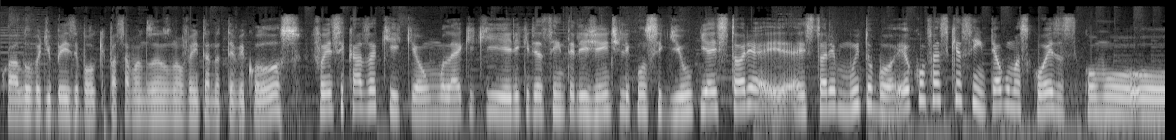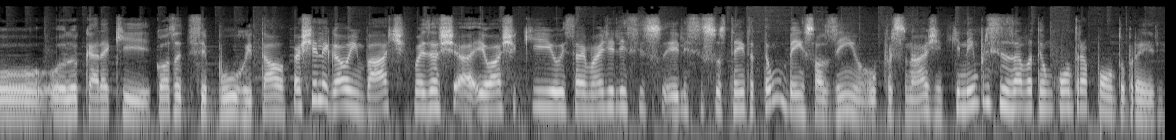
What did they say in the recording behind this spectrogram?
com a luva de beisebol que passava nos anos 90 na TV Colosso. Foi esse caso aqui, que é um moleque que ele queria ser inteligente, ele conseguiu. E a história, a história é muito boa. Eu confesso que assim, tem algumas coisas, como o, o, o cara que gosta de ser burro e tal. Eu achei legal o embate, mas eu acho, eu acho que o Starmind ele se, ele se sustenta tão bem sozinho, o personagem, que nem precisava ter um contraponto para ele.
